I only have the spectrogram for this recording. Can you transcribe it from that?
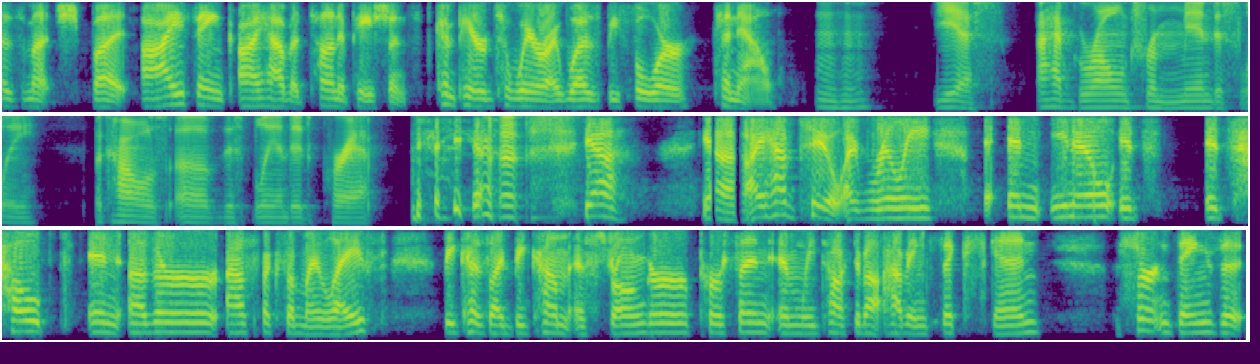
as much but I think I have a ton of patience compared to where I was before to now hmm Yes, I have grown tremendously because of this blended crap. yeah. Yeah. Yeah, I have too. I really and you know, it's it's helped in other aspects of my life because I've become a stronger person and we talked about having thick skin. Certain things that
